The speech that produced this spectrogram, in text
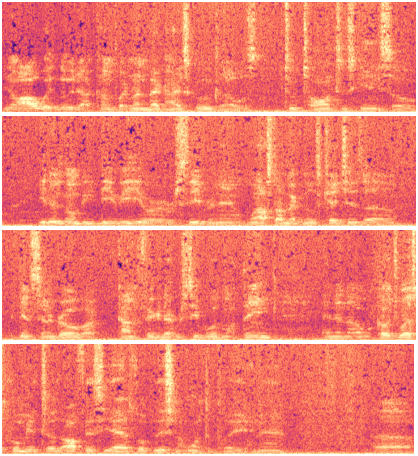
you know I always knew that I couldn't play running back in high school because I was too tall and too skinny. So either it was going to be DB or receiver. And then when I started making those catches uh, against Center Grove, I kind of figured that receiver was my thing. And then uh, when Coach West put me into the office, he asked what position I wanted to play. And then uh,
